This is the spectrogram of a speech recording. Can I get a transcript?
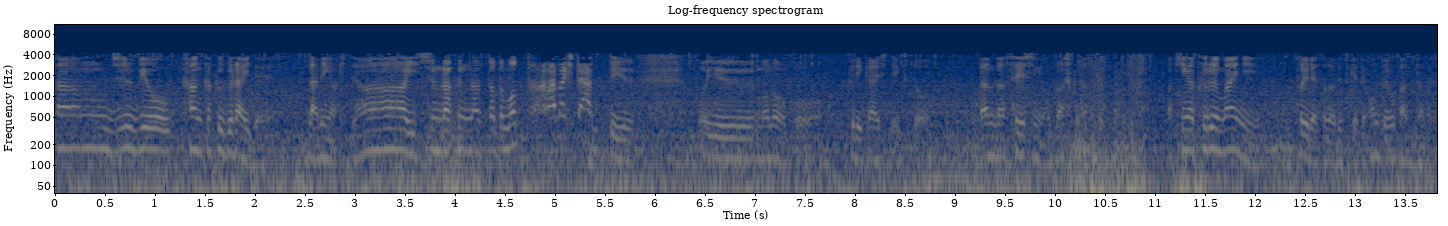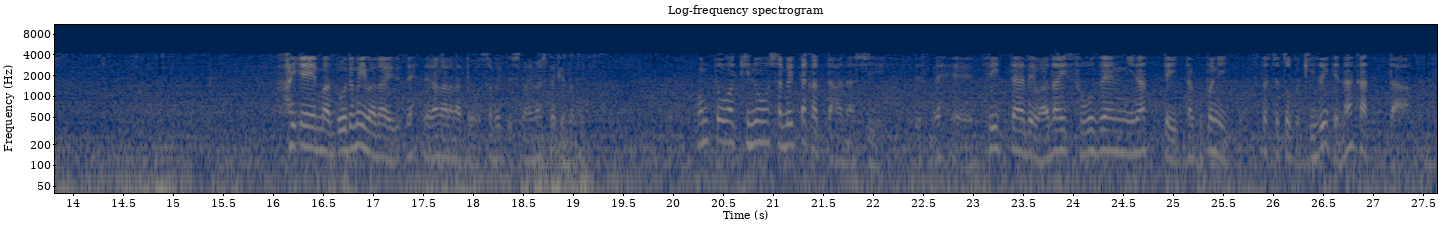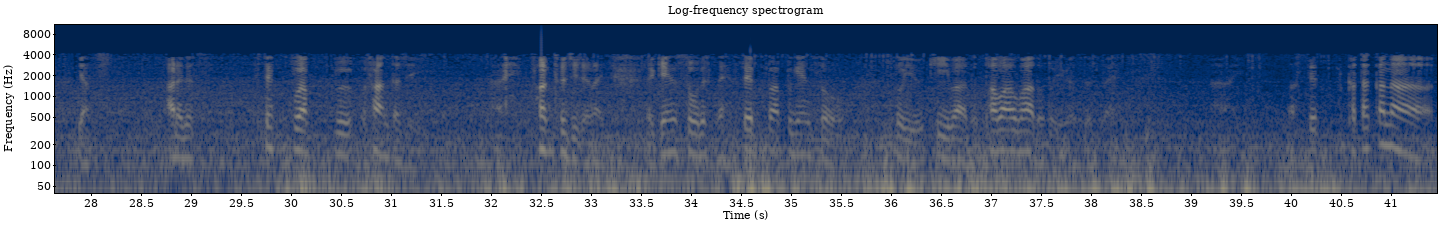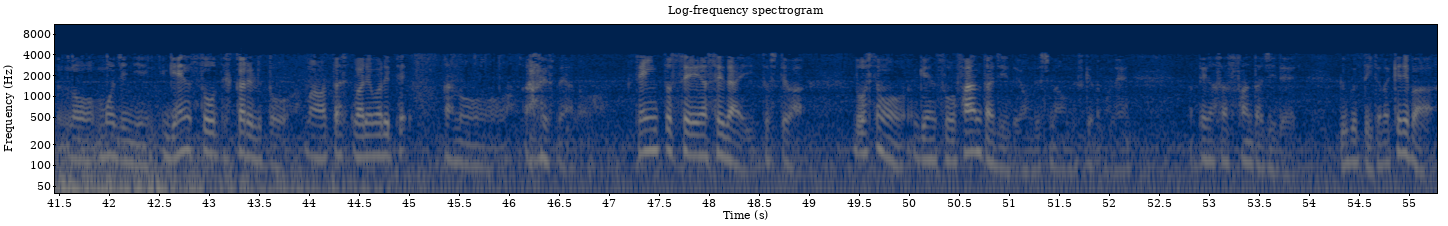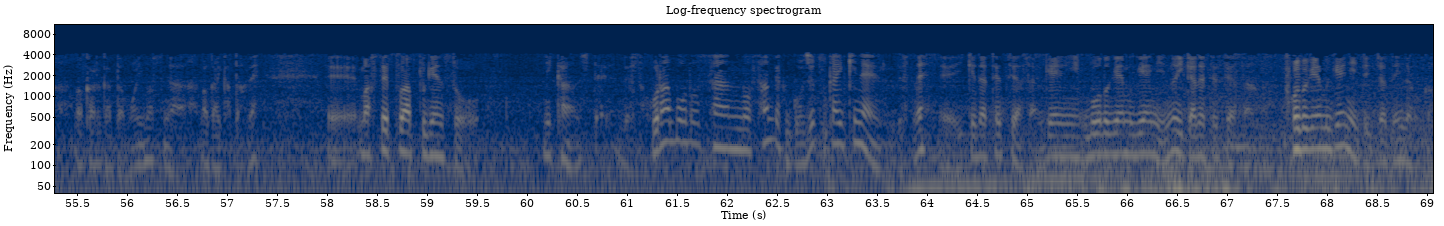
30秒間隔ぐらいで波が来てああ一瞬楽になったと思ったらまた来たっていうそういうものをこう繰り返していくとだんだん精神がおかしくなって、まあ、気が狂う前にトイレたどり着けて本当良かったです。はい、えー、まあ、どうでもいい話題でね長々と喋ってしまいましたけども。本当は昨日喋りたかった話ですね、えー、ツイッターで話題騒然になっていたことに私はちょっと気づいてなかったやつ。あれです。ステップアップファンタジー、はい、ファンタジーじゃない。幻想ですね。ステップアップ幻想というキーワード。パワーワードというやつですね、はい。まあ、ステカタカナの文字に幻想って書かれると、まあ、私我々ペあのあれですね。あのセイント聖夜世代としてはどうしても幻想ファンタジーと呼んでしまうんですけどもね。ペガサスファンタジーでググっていただければ分かる方もいますが若い方はね、えー、まあ、ステップアップ幻想に関してです。ホラボードさんの350回記念ですね、えー、池田哲也さん芸人ボードゲーム芸人の池田哲也さん。ボードゲーム芸人って言っちゃっていいんだろうか。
